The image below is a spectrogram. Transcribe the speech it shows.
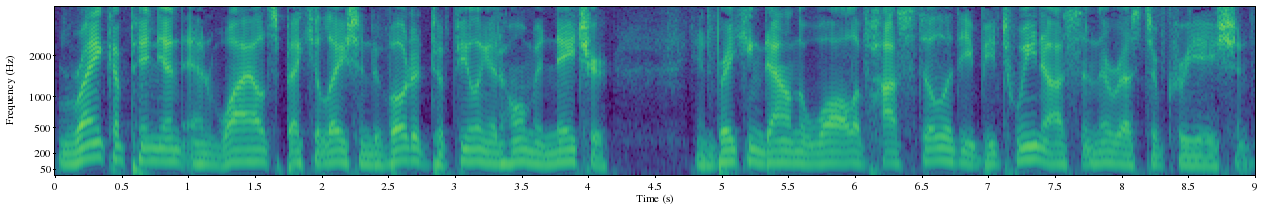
rank opinion, and wild speculation devoted to feeling at home in nature and breaking down the wall of hostility between us and the rest of creation.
